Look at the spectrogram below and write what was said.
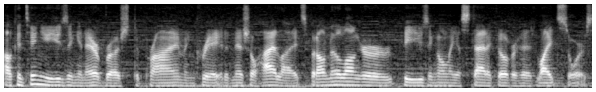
I'll continue using an airbrush to prime and create initial highlights, but I'll no longer be using only a static overhead light source.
